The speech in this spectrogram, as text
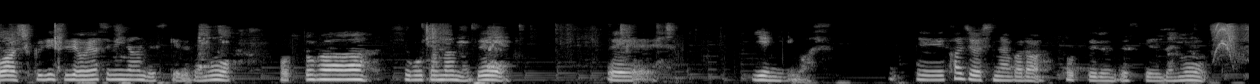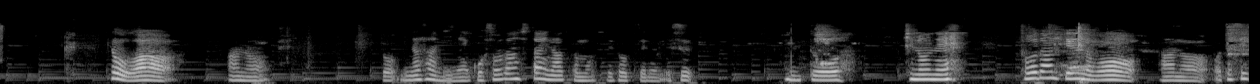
は祝日でお休みなんですけれども、夫が仕事なので、えー家にいます。えー家事をしながら撮ってるんですけれども、今日は、あの、と皆さんにね、ご相談したいなと思って撮ってるんです。うんと、昨日ね、相談っていうのも、あの、私っ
